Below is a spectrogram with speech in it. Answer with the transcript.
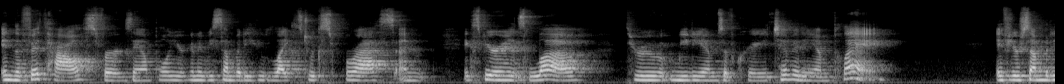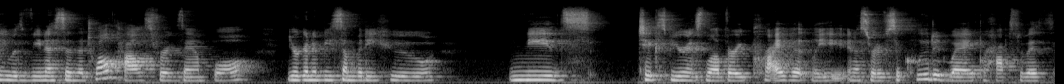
in the fifth house, for example, you're going to be somebody who likes to express and experience love through mediums of creativity and play. If you're somebody with Venus in the 12th house, for example, you're going to be somebody who needs to experience love very privately in a sort of secluded way, perhaps with,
